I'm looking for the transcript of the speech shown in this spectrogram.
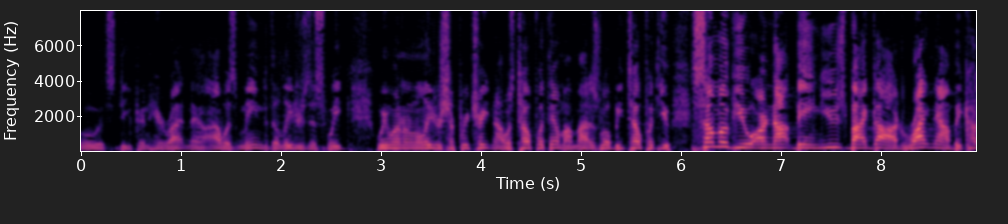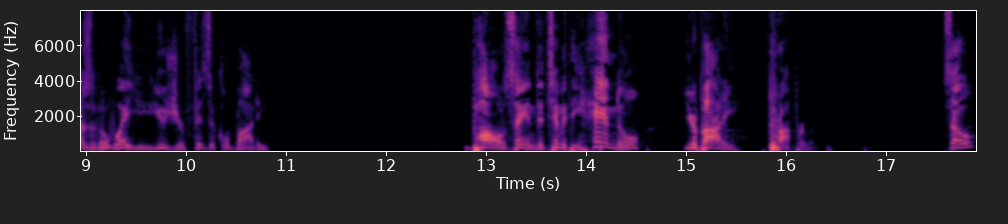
Ooh, it's deep in here right now. I was mean to the leaders this week. We went on a leadership retreat and I was tough with them. I might as well be tough with you. Some of you are not being used by God right now because of the way you use your physical body. Paul saying to Timothy, handle your body properly. So,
